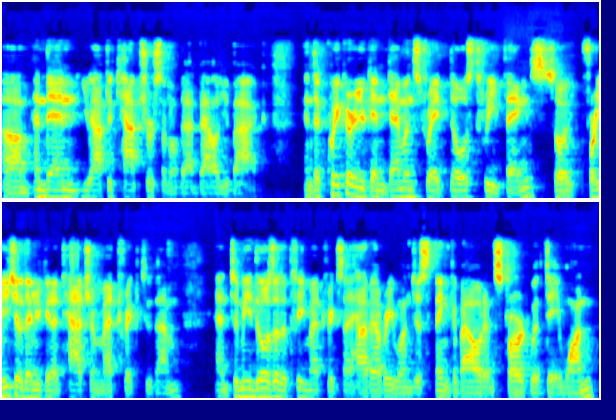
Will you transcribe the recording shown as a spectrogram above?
Um, and then you have to capture some of that value back. And the quicker you can demonstrate those three things, so for each of them, you can attach a metric to them. And to me, those are the three metrics I have everyone just think about and start with day one.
